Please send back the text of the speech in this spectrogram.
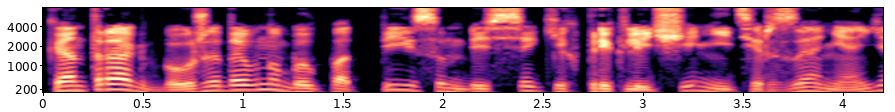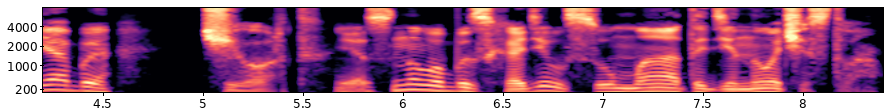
Контракт бы уже давно был подписан, без всяких приключений и терзаний, а я бы... Черт, я снова бы сходил с ума от одиночества.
